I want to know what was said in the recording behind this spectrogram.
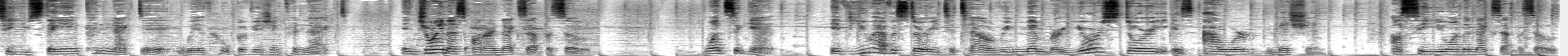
to you staying connected with Hope of Vision Connect and join us on our next episode. Once again, if you have a story to tell, remember your story is our mission. I'll see you on the next episode.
